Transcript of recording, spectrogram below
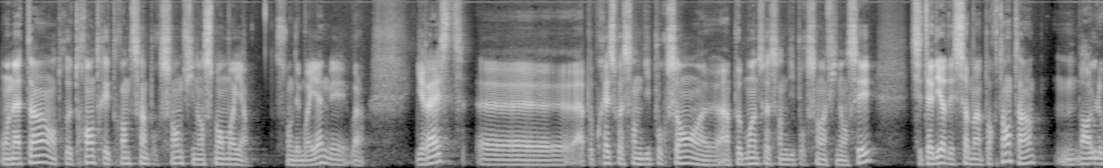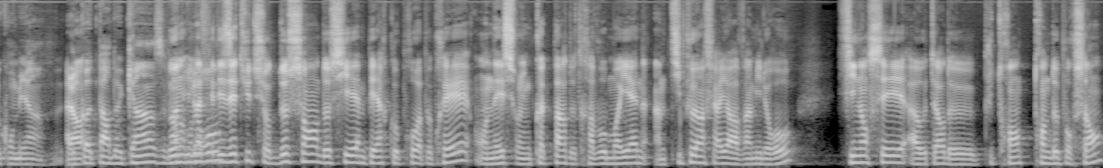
on atteint entre 30 et 35% de financement moyen. Ce sont des moyennes, mais voilà. Il reste euh, à peu près 70%, euh, un peu moins de 70% à financer, c'est-à-dire des sommes importantes. Hein. On parle de combien? Alors, code part de 15, 20 On a fait des études sur 200 dossiers MPR CoPro à peu près. On est sur une cote part de travaux moyenne un petit peu inférieure à 20 000 euros, financée à hauteur de plus de 30, 32%.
